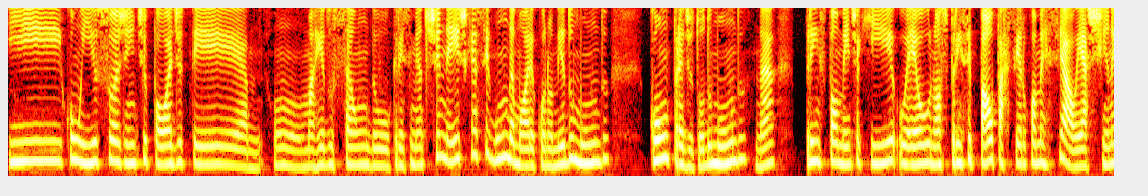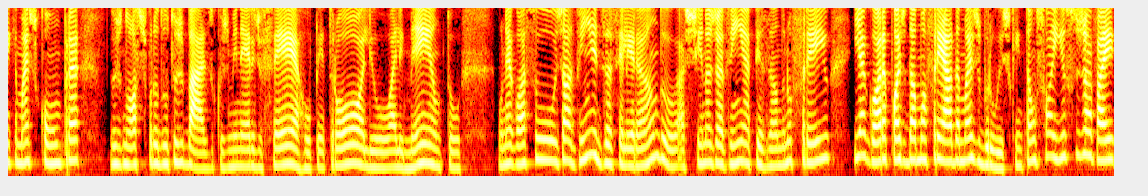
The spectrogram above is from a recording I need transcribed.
e com isso a gente pode ter um- uma redução do crescimento chinês, que é a segunda maior economia do mundo, compra de todo mundo, né? Principalmente aqui é o nosso principal parceiro comercial, é a China que mais compra os nossos produtos básicos, minério de ferro, petróleo, alimento. O negócio já vinha desacelerando, a China já vinha pisando no freio e agora pode dar uma freada mais brusca. Então, só isso já vai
